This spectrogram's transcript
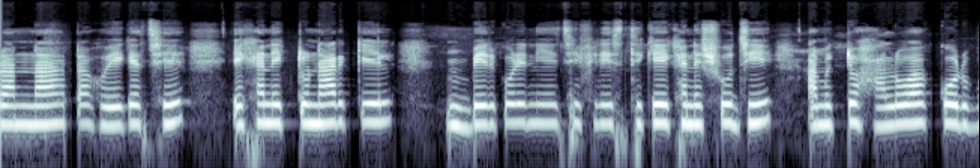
রান্নাটা হয়ে গেছে। এখানে একটু নারকেল বের করে নিয়েছি ফ্রিজ থেকে। এখানে সুজি। আমি একটু হালুয়া করব।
